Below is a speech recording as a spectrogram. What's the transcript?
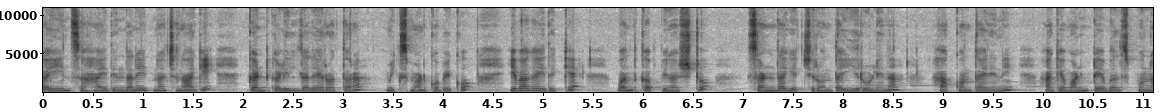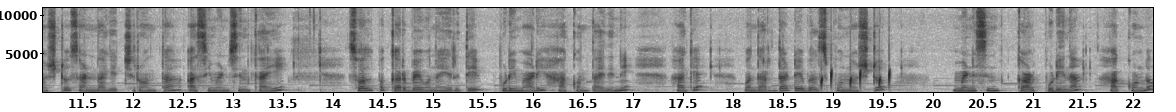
ಕೈಯಿನ ಸಹಾಯದಿಂದನೇ ಇದನ್ನ ಚೆನ್ನಾಗಿ ಗಂಟುಗಳಿಲ್ದಲೇ ಇರೋ ಥರ ಮಿಕ್ಸ್ ಮಾಡ್ಕೋಬೇಕು. ಇವಾಗ ಇದಕ್ಕೆ ಒಂದು ಕಪ್ಪಿನಷ್ಟು ಸಣ್ಣದಾಗಿ ಹೆಚ್ಚಿರೋಂಥ ಈರುಳ್ಳಿನ ಹಾಕ್ಕೊತಾ ಇದ್ದೀನಿ. ಹಾಗೆ ಒನ್ ಟೇಬಲ್ ಸ್ಪೂನಷ್ಟು ಸಣ್ಣದಾಗಿ ಹೆಚ್ಚಿರೋಂಥ ಹಸಿಮೆಣಸಿನ್ಕಾಯಿ ಸ್ವಲ್ಪ ಕರಿಬೇವನ್ನ ಈ ರೀತಿ ಪುಡಿ ಮಾಡಿ ಹಾಕ್ಕೊತಾ ಇದ್ದೀನಿ. ಹಾಗೆ ಒಂದು ಅರ್ಧ ಟೇಬಲ್ ಸ್ಪೂನಷ್ಟು ಮೆಣಸಿನ ಕಾಳು ಪುಡಿನ ಹಾಕ್ಕೊಂಡು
